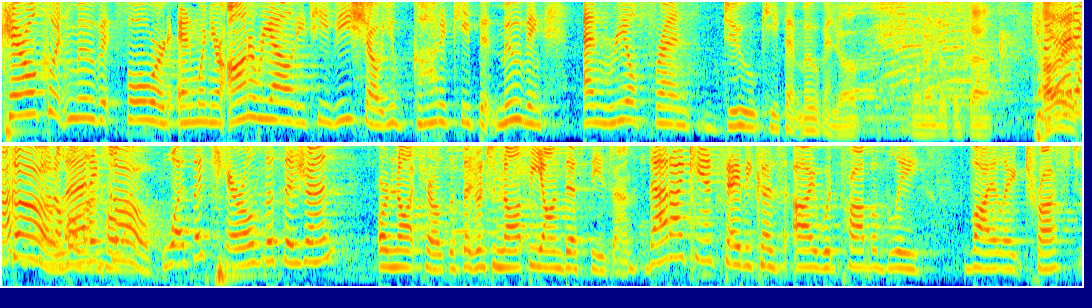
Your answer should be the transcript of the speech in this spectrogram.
Carole couldn't move it forward, and when you're on a reality TV show, you gotta keep it moving, and real friends do keep it moving. Yep, 100%. Can All I right. Let it go, No, no, let on, it hold on. go. Was it Carole's decision or not Carole's decision to not be on this season? That I can't say because I would probably violate trust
